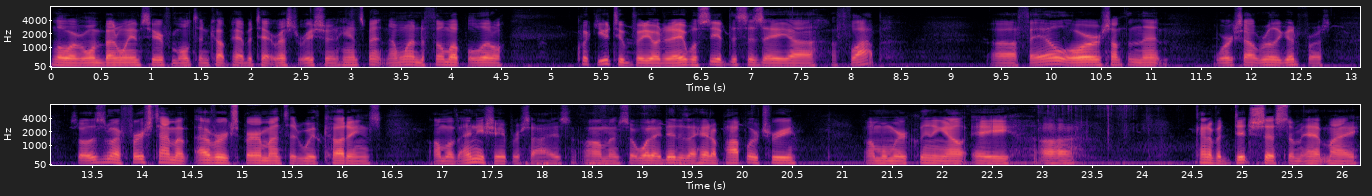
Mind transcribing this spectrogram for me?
Hello everyone, Ben Williams here from Old Tin Cup Habitat Restoration Enhancement, and I wanted to film up a little quick YouTube video today. We'll see if this is a, uh, a flop, a fail, or something that works out really good for us. So this is my first time I've ever experimented with cuttings um, of any shape or size. Um, and so what I did is I had a poplar tree um, when we were cleaning out a uh, kind of a ditch system at my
